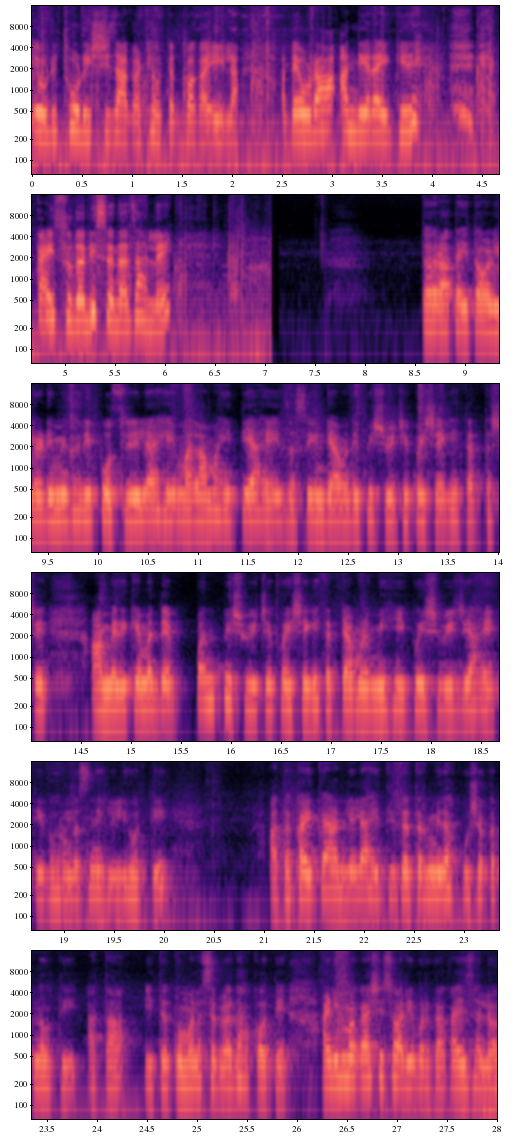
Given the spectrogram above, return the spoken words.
एवढी थोडीशी जागा ठेवतात बघा यायला. आता एवढा अंधेरा आहे की काही सुद्धा दिसेना झालंय. तर आता इथं ऑलरेडी मी घरी पोचलेले आहे. मला माहिती आहे जसे इंडियामध्ये पिशवीचे पैसे घेतात तसे अमेरिकेमध्ये पण पिशवीचे पैसे घेतात. त्यामुळे मी ही पिशवी जी आहे ती घरूनच नेलेली होती. आता काय काय आणलेलं आहे तिथं तर मी दाखवू शकत नव्हती. आता इथं तुम्हाला सगळं दाखवते. आणि मग अशी सॉरी बरं का काय झालं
